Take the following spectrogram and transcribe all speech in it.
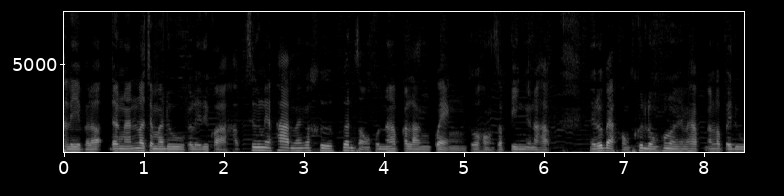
ทะเลไปแล้ว ดังนั้นเราจะมาดูกันเลยดีกว่าครับ ซึ่งในภาพนั้นก็คือเพื่อนสองคนนะครับกำลังแกว่งตัวของสปริงอยู่นะครับ ในรูปแบบของขึ้นลงขึ้นลงใช่ไหมครับงั้นเราไปดู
